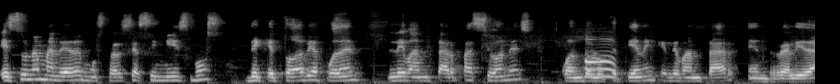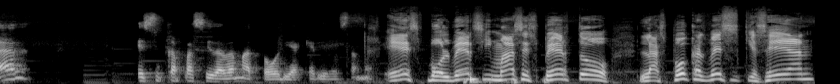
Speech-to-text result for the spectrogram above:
es una manera de mostrarse a sí mismos de que todavía pueden levantar pasiones cuando lo que tienen que levantar en realidad es su capacidad amatoria, queridos amigos. Es volverse más experto las pocas veces que sean,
